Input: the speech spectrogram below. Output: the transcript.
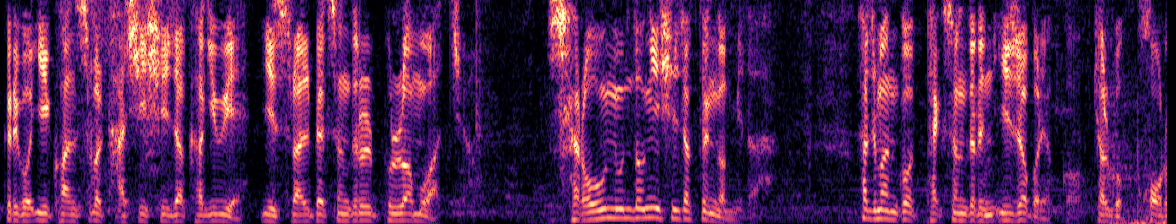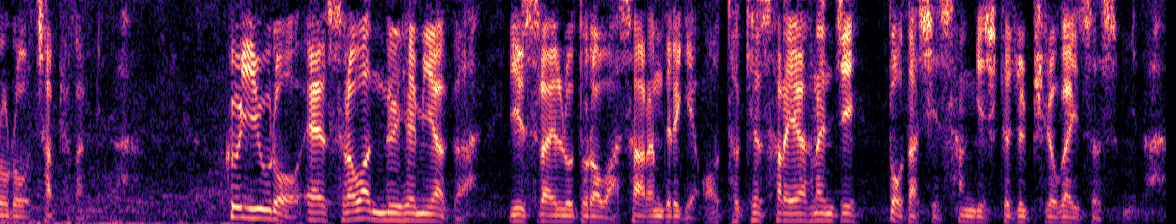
그리고 이 관습을 다시 시작하기 위해 이스라엘 백성들을 불러 모았죠. 새로운 운동이 시작된 겁니다. 하지만 곧 백성들은 잊어버렸고 결국 포로로 잡혀갑니다. 그 이후로 에스라와 느헤미야가 이스라엘로 돌아와 사람들에게 어떻게 살아야 하는지 또다시 상기시켜 줄 필요가 있었습니다.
